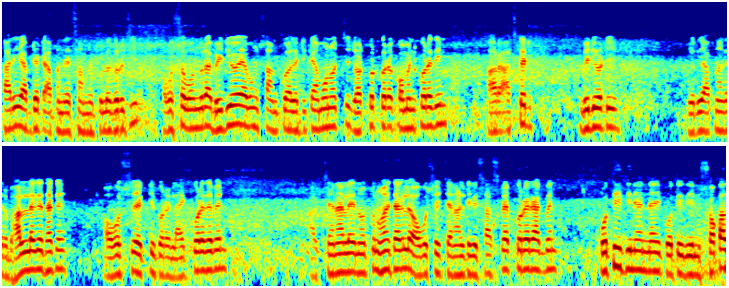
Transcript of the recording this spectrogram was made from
তারই আপডেট আপনাদের সামনে তুলে ধরেছি। অবশ্য বন্ধুরা ভিডিও এবং সাউন্ড কোয়ালিটি কেমন হচ্ছে, ঝটপট করে কমেন্ট করে দিন। আর আজকের ভিডিওটি যদি আপনাদের ভালো লেগে থাকে, অবশ্যই একটি করে লাইক করে দেবেন। আর চ্যানেলে নতুন হয়ে থাকলে অবশ্যই চ্যানেলটিকে সাবস্ক্রাইব করে রাখবেন। প্রতিদিনের ন্যায় প্রতিদিন সকাল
